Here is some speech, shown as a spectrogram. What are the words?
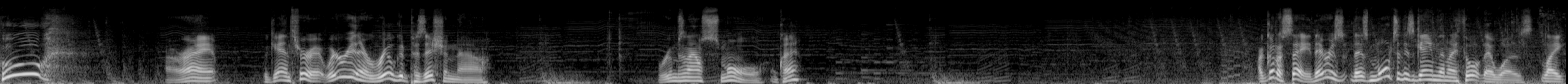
Whew. All right. We're getting through it. We're in a real good position now. Room's are now small, okay? I gotta say, there is there's more to this game than I thought there was. Like,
